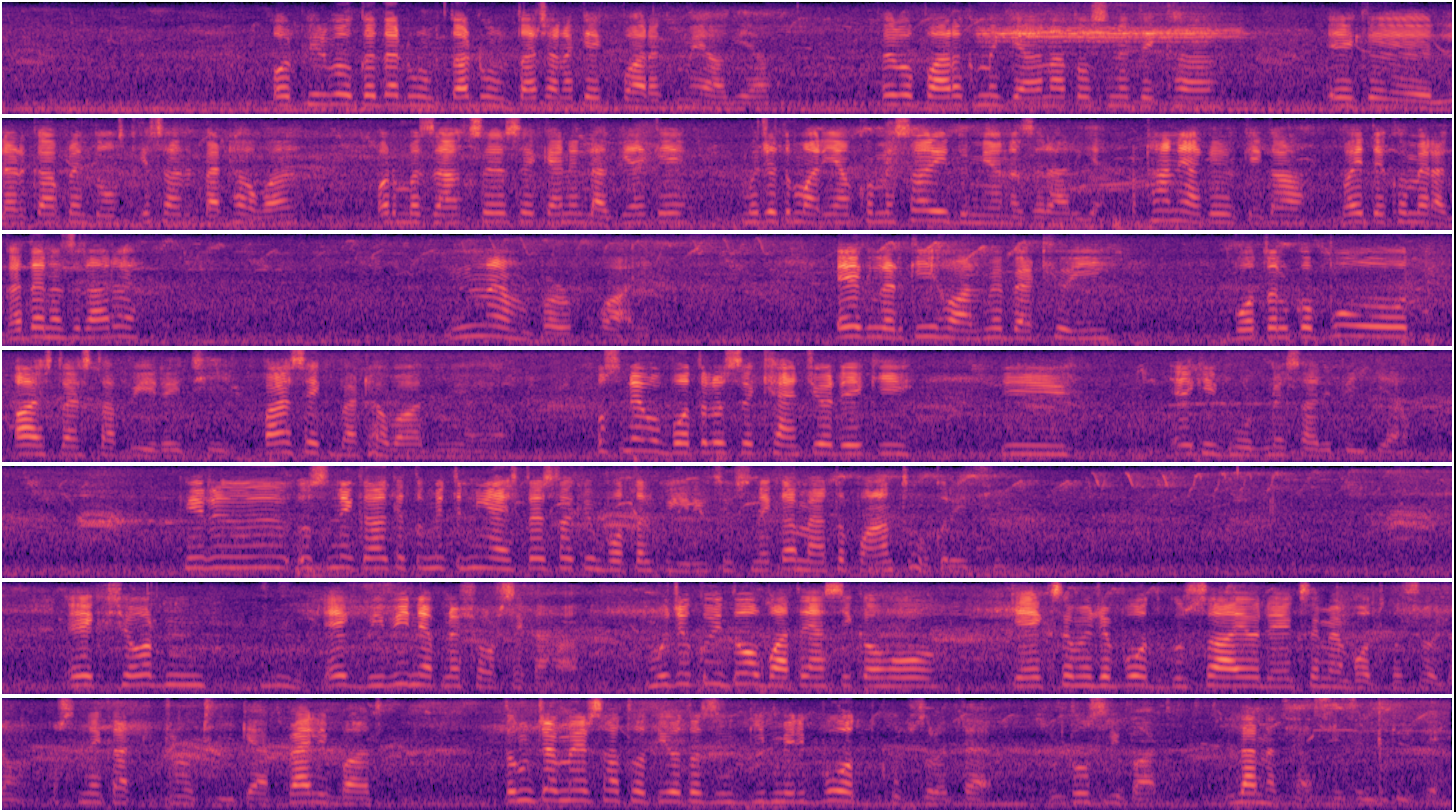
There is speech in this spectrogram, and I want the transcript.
और फिर वो गधा ढूंढता ढूंढता अचानक एक पार्क में आ गया। फिर वो पार्क में गया ना तो उसने देखा एक लड़का अपने दोस्त के साथ बैठा हुआ और मज़ाक से उसे कहने लग गया कि मुझे तुम्हारी आँखों में सारी दुनिया नज़र आ रही है। पठान ने आके कहा, भाई देखो मेरा गधा नज़र आ रहा है। नंबर फाइव एक लड़की हॉल में बैठी हुई बोतल को बहुत आहिस्ता आहिस्ता पी रही थी। पास एक बैठा हुआ आदमी आया। उसने वो बोतल उससे खींची और एक ही एक ही घूट में सारी पी गया फिर उसने कहा कि तुम इतनी आहिस्ता आहिस्ता क्यों बोतल पी रही थी? उसने कहा, मैं तो पान थूक रही थी। एक शोर, एक बीवी ने अपने शोर से कहा, मुझे कोई दो बातें ऐसी कहो कि एक से मुझे बहुत गुस्सा आए और एक से मैं बहुत खुश हो जाऊँ। उसने कहा, चलो ठीक है, पहली बात तुम जब मेरे साथ होती हो तो ज़िंदगी मेरी बहुत खूबसूरत है। दूसरी बात लानत है ऐसी ज़िंदगी पे।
